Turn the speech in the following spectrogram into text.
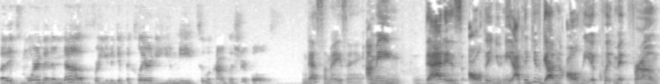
but it's more than enough for you to get the clarity you need to accomplish your goals. That's amazing. I mean, that is all that you need. I think you've gotten all the equipment from,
